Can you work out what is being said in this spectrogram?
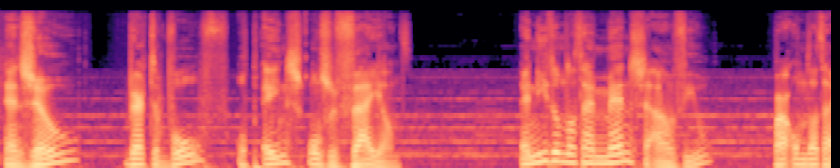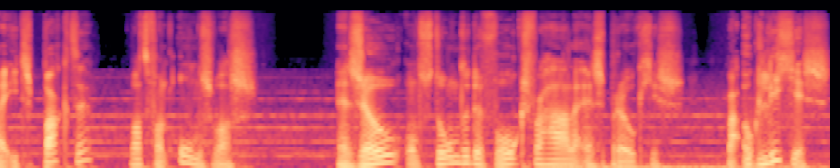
En zo werd de wolf opeens onze vijand. En niet omdat hij mensen aanviel, maar omdat hij iets pakte wat van ons was. En zo ontstonden de volksverhalen en sprookjes, maar ook liedjes,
